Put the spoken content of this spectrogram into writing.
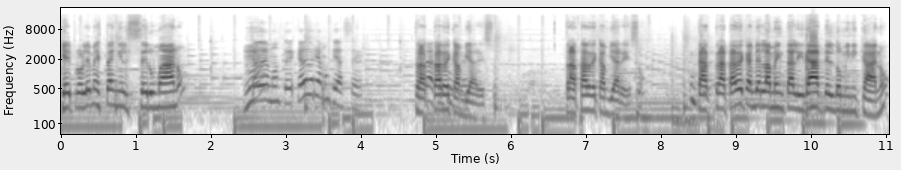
¿Que el problema está en el ser humano? ¿Mm? ¿Qué, deberíamos de hacer? Tratar de cambiar eso. Tratar de cambiar eso. tratar de cambiar la mentalidad del dominicano,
